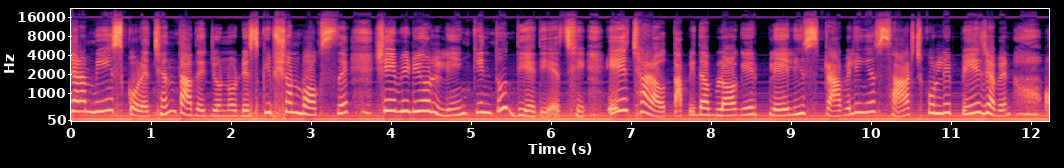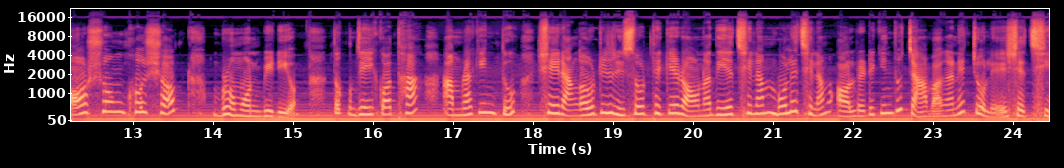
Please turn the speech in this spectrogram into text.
যারা মিস করেছেন, তাদের জন্য ডেসক্রিপশন বক্সে সেই ভিডিওর লিঙ্ক কিন্তু দিয়ে দিয়েছি। এছাড়াও তাপিদা ব্লগের প্লেলিস্ট ট্রাভেলিংয়ে সার্চ করলে পেয়ে যাবেন অসংখ্য সব ভ্রমণ ভিডিও তো যেই কথা আমরা কিন্তু সেই রাঙ্গাউটি রিসোর্ট থেকে রওনা দিয়েছিলাম, বলেছিলাম অলরেডি কিন্তু চা বাগানে চলে এসেছি।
